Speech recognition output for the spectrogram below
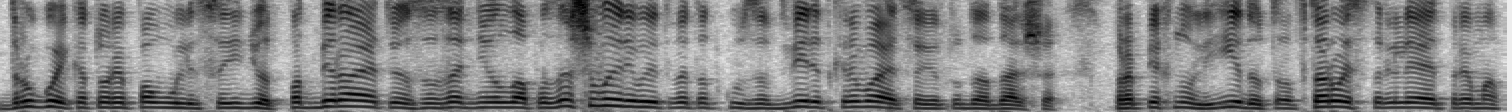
Другой, который по улице идет, подбирает ее за заднюю лапу, зашвыривает в этот кузов, дверь открывается, ее туда дальше пропихнули, едут. Второй стреляет прямо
